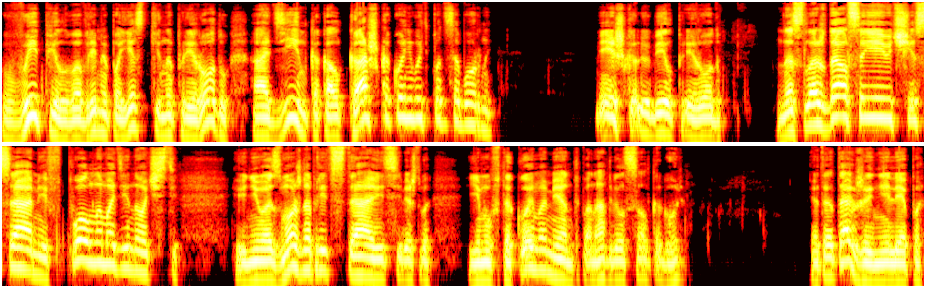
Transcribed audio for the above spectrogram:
выпил во время поездки на природу один, как алкаш какой-нибудь подзаборный. Мишка любил природу, наслаждался ею часами в полном одиночестве, и невозможно представить себе, чтобы ему в такой момент понадобился алкоголь. Это так же нелепо,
